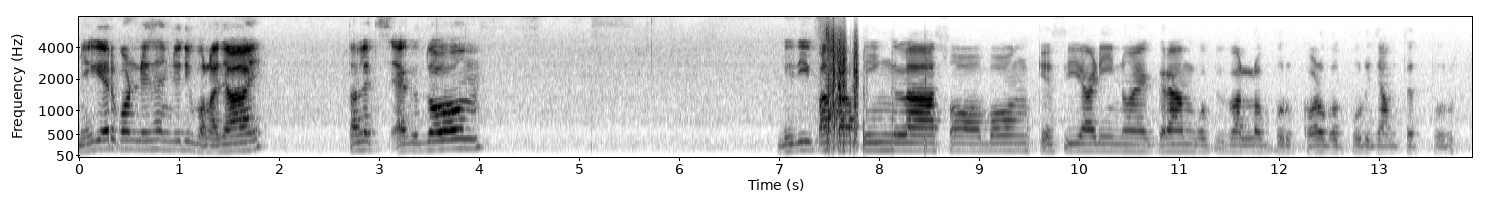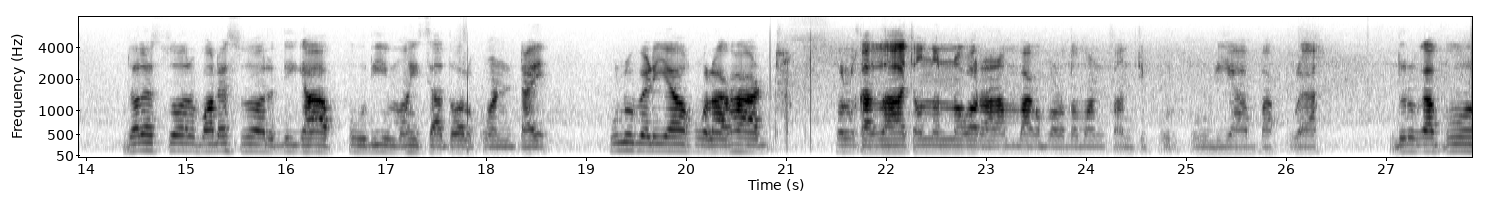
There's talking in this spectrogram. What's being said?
মেঘের কন্ডিশন যদি বলা যায়, তাহলে একদম বিদিপাতা পিংলা, সবং, কেশিয়াড়ি, নয়গ্রাম, গোপীবল্লভপুর, খড়গপুর, জামশেদপুর, জলেশ্বর, বালেশ্বর, দীঘা, পুরী, মহিষাদল, কোয়ান্টাই, উলুবেড়িয়া, কোলাঘাট, কলকাতা, চন্দননগর, আরামবাগ, বর্ধমান, শান্তিপুর, পুরুলিয়া, বাঁকুড়া, দুর্গাপুর,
